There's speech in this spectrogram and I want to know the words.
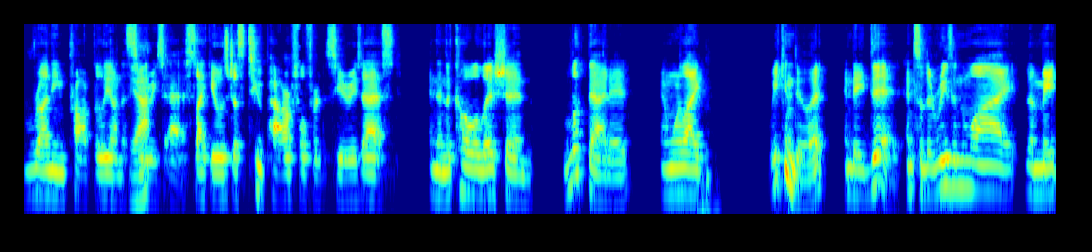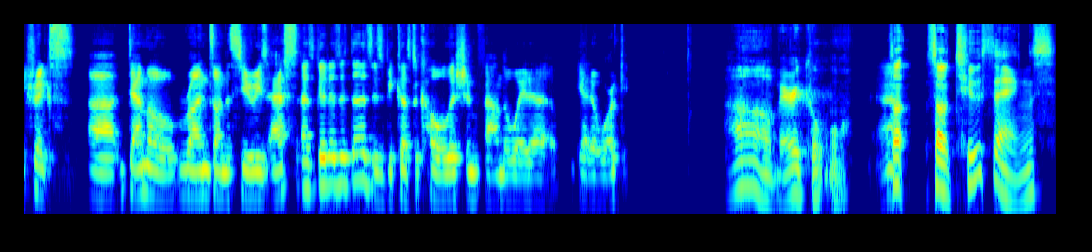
running properly on the Yeah. Series S. Like it was just too powerful for the Series S. And then the coalition looked at it and were like, we can do it. And they did. And so the reason why the Matrix uh, demo runs on the Series S as good as it does is because the coalition found a way to get it working. Oh, very cool. Yeah. So, so two things.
